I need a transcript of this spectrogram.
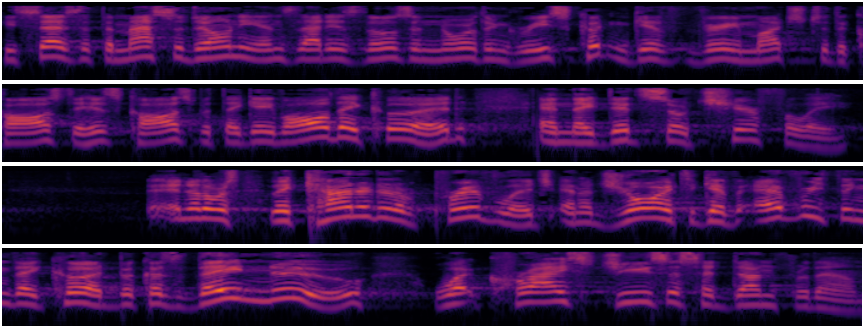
he says that the Macedonians, that is those in northern Greece, couldn't give very much to the cause, to his cause, but they gave all they could, and they did so cheerfully. In other words, they counted it a privilege and a joy to give everything they could because they knew what Christ Jesus had done for them.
